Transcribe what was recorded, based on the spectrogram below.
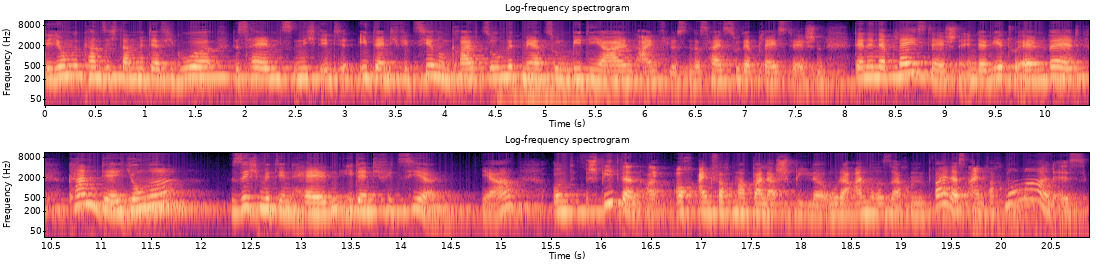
Der Junge kann sich dann mit der Figur des Heldens nicht identifizieren und greift somit mehr zu medialen Einflüssen, das heißt zu der Playstation. Denn in der Playstation, in der virtuellen Welt, kann der Junge sich mit den Helden identifizieren ja, und spielt dann auch einfach mal Ballerspiele oder andere Sachen, weil das einfach normal ist.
